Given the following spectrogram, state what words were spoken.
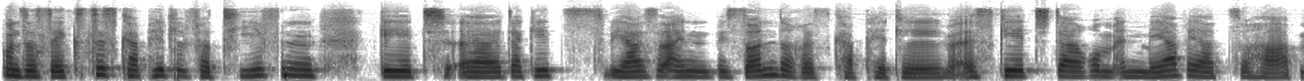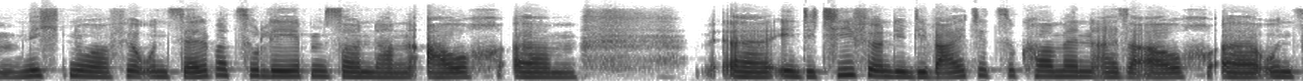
Unser sechstes Kapitel vertiefen geht, äh, da geht es ja so ein besonderes Kapitel. Es geht darum, einen Mehrwert zu haben, nicht nur für uns selber zu leben, sondern auch ähm, äh, in die Tiefe und in die Weite zu kommen, also auch äh, uns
